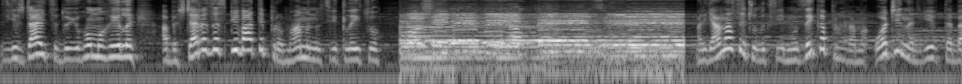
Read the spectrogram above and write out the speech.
з'їжджаються до його могили, аби ще раз заспівати про мамину світлицю. Мар'яна Сич, Олексій Музика, програма Очі на Львів. ТБ.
